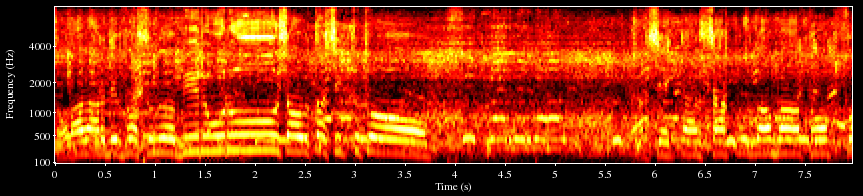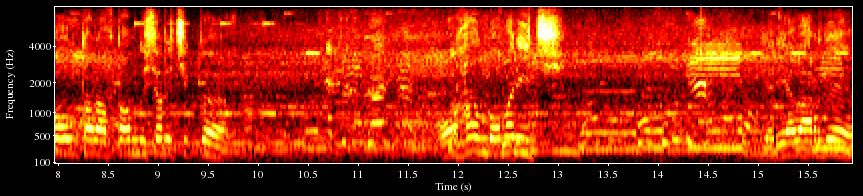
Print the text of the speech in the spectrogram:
Sola verdi pasını. Bir vuruş avuta çıktı top. Gerçekten sert vurdu ama top sol taraftan dışarı çıktı. Orhan Domaniç geriye verdi.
